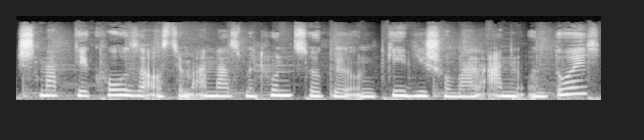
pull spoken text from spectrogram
schnapp dir Kurse aus dem Anders mit Hundzirkel und geh die schon mal an und durch.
